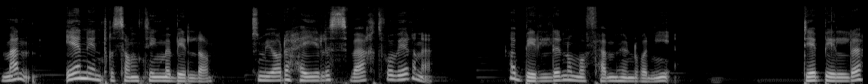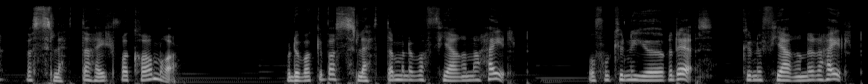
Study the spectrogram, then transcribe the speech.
Men en interessant ting med bildene, som gjør det hele svært forvirrende, er bilde nummer 509. Det bildet var sletta helt fra kameraet og det var ikke bare sletta, men det var fjerna helt. Og for å kunne gjøre det, kunne fjerne det helt,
